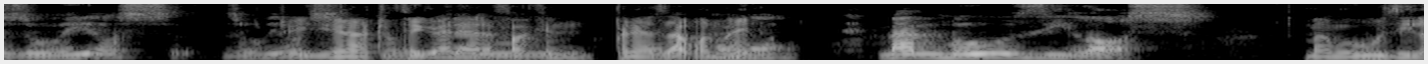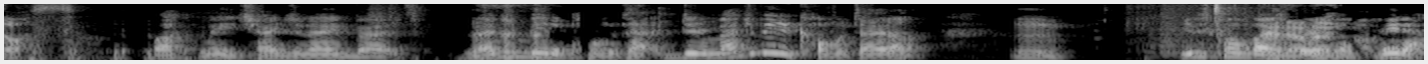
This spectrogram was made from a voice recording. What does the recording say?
Zulios? Jeez, you're gonna have to figure out how to fucking pronounce that one, mate. Mamouzelos. Mamouzelos. Fuck me, change your name, bro. Imagine being a commentator. Dude, imagine being a commentator. Mm. You just call him by his Mate, I don't- Peter.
